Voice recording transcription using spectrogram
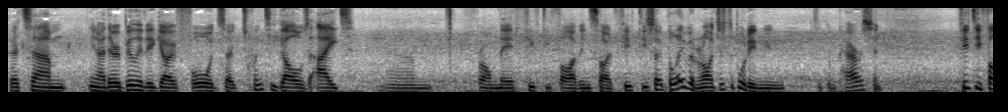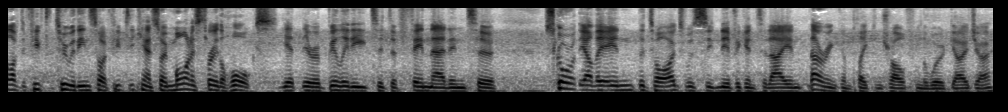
But, um, you know, their ability to go forward, so 20 goals, 8 um, from their 55 inside 50. So believe it or not, just to put it into comparison, 55 to 52 with inside 50 count, so minus three the Hawks, yet their ability to defend that and to score at the other end, the Tigers, was significant today, and they were in complete control from the word go, Joe.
